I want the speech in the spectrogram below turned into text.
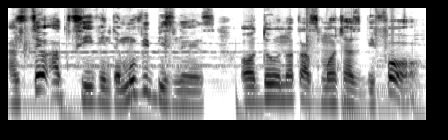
and still active in the movie business, although not as much as before.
